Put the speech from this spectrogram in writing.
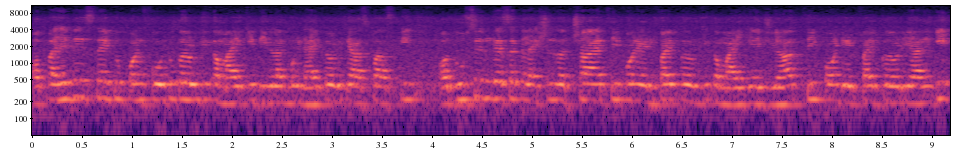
और पहले दिन इसने 2.42 करोड़ की कमाई की थी, लगभग ढाई करोड़ के आसपास की। और दूसरे दिन का कलेक्शन अच्छा है 3.85 करोड़ की कमाई की है। जी हाँ 3.85 करोड़ यानी कि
